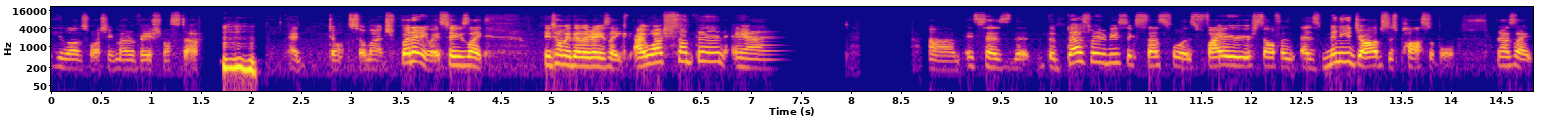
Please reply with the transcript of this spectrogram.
He loves watching motivational stuff. I don't so much, but anyway. So he's like, he told me the other day. He's like, I watched something and. Um, it says that the best way to be successful is fire yourself as, as many jobs as possible. And I was like,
